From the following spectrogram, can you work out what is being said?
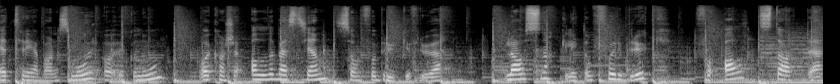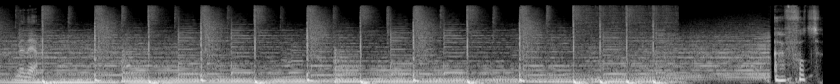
er trebarnsmor og økonom, og er kanskje aller best kjent som forbrukerfrue. La oss snakke litt om forbruk, for alt starter med det. Jeg har fått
